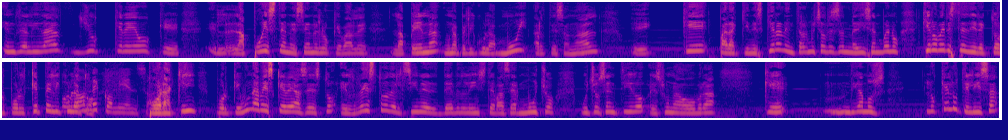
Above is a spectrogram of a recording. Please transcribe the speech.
en realidad yo creo que la puesta en escena es lo que vale la pena, una película muy artesanal. Que para quienes quieran entrar muchas veces me dicen, bueno, quiero ver este director, ¿por qué película? ¿Por dónde comienzo? Por aquí, porque una vez que veas esto, el resto del cine de David Lynch te va a hacer mucho, mucho sentido. Es una obra que, mm, digamos, lo que él utiliza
